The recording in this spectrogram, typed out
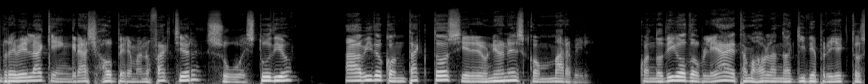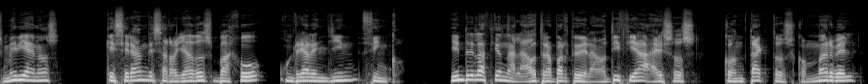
revela que en Grasshopper Manufacture, su estudio, ha habido contactos y reuniones con Marvel. Cuando digo AA estamos hablando aquí de proyectos medianos que serán desarrollados bajo Unreal Engine 5. Y en relación a la otra parte de la noticia, a esos contactos con Marvel,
